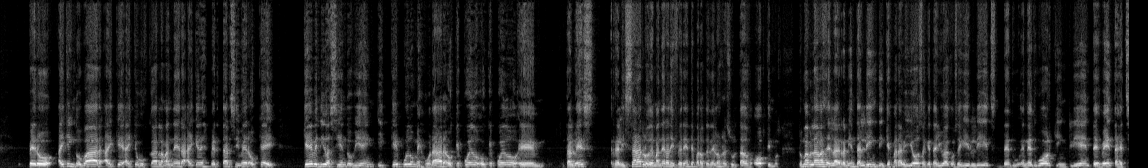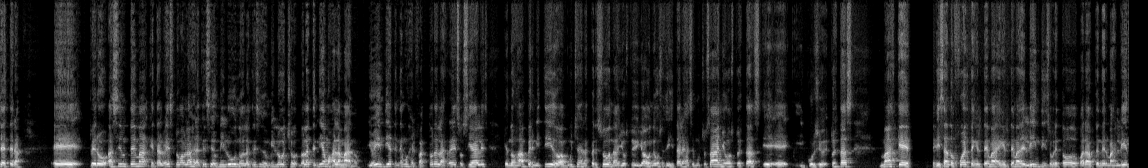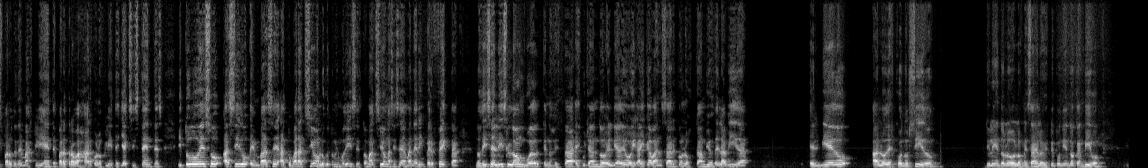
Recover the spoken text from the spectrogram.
pero hay que innovar, hay que, hay que buscar la manera, hay que despertarse y ver, ok, ¿qué he venido haciendo bien y qué puedo mejorar o qué puedo, o qué puedo em, tal vez realizarlo de manera diferente para obtener los resultados óptimos? Tú me hablabas de la herramienta LinkedIn, que es maravillosa, que te ayuda a conseguir leads, networking, clientes, ventas, etcétera. Eh, pero ha sido un tema que tal vez tú me hablabas de la crisis de 2001, de la crisis de 2008, no la teníamos a la mano. Y hoy en día tenemos el factor de las redes sociales que nos han permitido a muchas de las personas, yo, estoy, yo hago negocios digitales hace muchos años, tú estás, eh, eh tú estás más que pisando fuerte en el tema, en el tema de LinkedIn, sobre todo para obtener más leads, para obtener más clientes, para trabajar con los clientes ya existentes. Y todo eso ha sido en base a tomar acción, lo que tú mismo dices, toma acción, así sea de manera imperfecta. Nos dice Liz Longwell, que nos está escuchando el día de hoy, hay que avanzar con los cambios de la vida, el miedo a lo desconocido. Estoy leyendo los mensajes, los estoy poniendo acá en vivo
